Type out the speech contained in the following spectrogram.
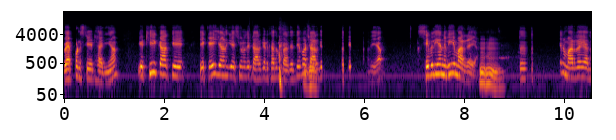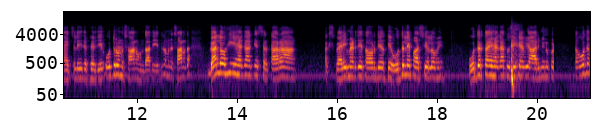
ਵੈਪਨ ਸਟੇਟ ਹੈਗੀਆਂ। ਇਹ ਠੀਕ ਆ ਕਿ ਇਹ ਕਹੀ ਜਾਣਗੇ ਅਸੀਂ ਉਹਨਾਂ ਦੇ ਟਾਰਗੇਟ ਖਤਮ ਕਰ ਦਿੱਤੇ ਪਰ। ਟਾਰਗੇਟ ਕਰਦੇ ਆ। ਸਿਵਲੀਅਨ ਵੀ ਮਰ ਰਹੇ ਆ। ਹੂੰ ਹੂੰ। ਮਰ ਰਹੇ ਆ ਨੈਚੁਰਲੀ ਤੇ ਫਿਰ ਜੇ ਉਧਰੋਂ ਨੁਕਸਾਨ ਹੁੰਦਾ ਤੇ ਇਧਰੋਂ ਨੁਕਸਾਨ ਹੁੰਦਾ। ਗੱਲ ਉਹੀ ਹੈਗਾ ਕਿ ਸਰਕਾਰਾਂ ਐਕਸਪੈਰੀਮੈਂਟ ਦੇ ਤੌਰ ਦੇ ਉੱਤੇ ਉਧਰਲੇ ਪਾਸੇ ਵੱਲੋਂ ਵੀ ਉਧਰ ਤਾਂ ਇਹ ਹੈਗਾ ਤੁਸੀਂ ਕਿਹਾ ਵੀ ਆਰਮੀ ਨੂੰ ਤਾਂ ਉਹ ਤਾਂ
